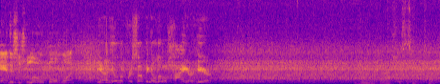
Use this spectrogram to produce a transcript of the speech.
And this is low, ball one. Yeah, he'll look for something a little higher here. Oh my gosh, this is gonna be tough.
